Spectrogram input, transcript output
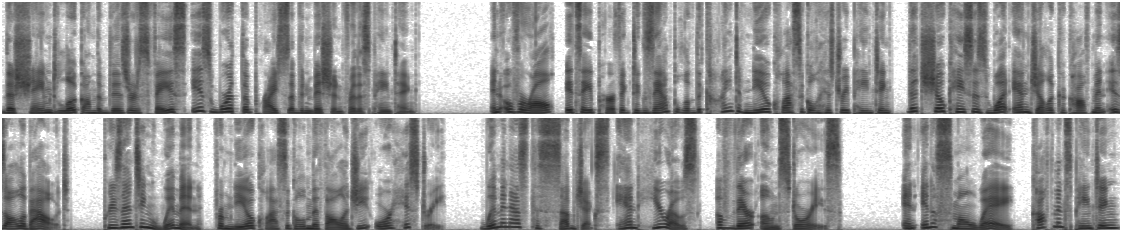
the shamed look on the visitor's face is worth the price of admission for this painting. And overall, it's a perfect example of the kind of neoclassical history painting that showcases what Angelica Kauffman is all about presenting women from neoclassical mythology or history, women as the subjects and heroes of their own stories. And in a small way, Kauffman's painting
